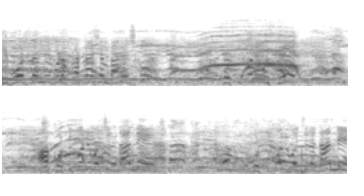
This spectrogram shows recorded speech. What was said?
ఈ బోట్లన్నీ కూడా ప్రకాశం బ్యారేజ్కు పెట్టుకొని వస్తే ఆ కొట్టుకొని వచ్చిన దాన్ని కొట్టుకొని వచ్చిన దాన్ని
